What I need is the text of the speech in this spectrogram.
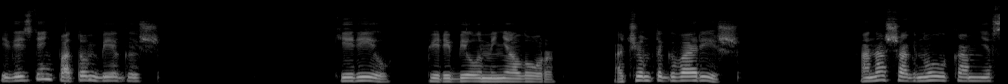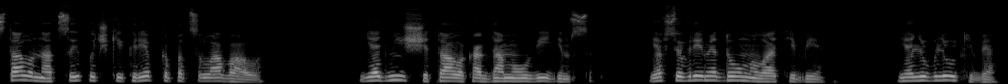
и весь день потом бегаешь». «Кирилл», — перебила меня Лора, — «о чем ты говоришь?» Она шагнула ко мне, встала на цыпочки, крепко поцеловала. Я дни считала, когда мы увидимся. Я все время думала о тебе. Я люблю тебя.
